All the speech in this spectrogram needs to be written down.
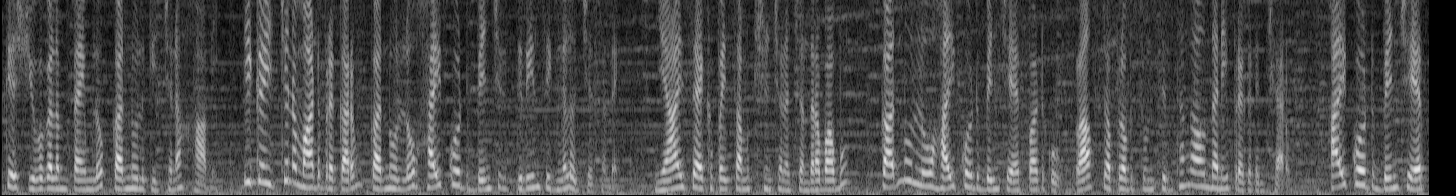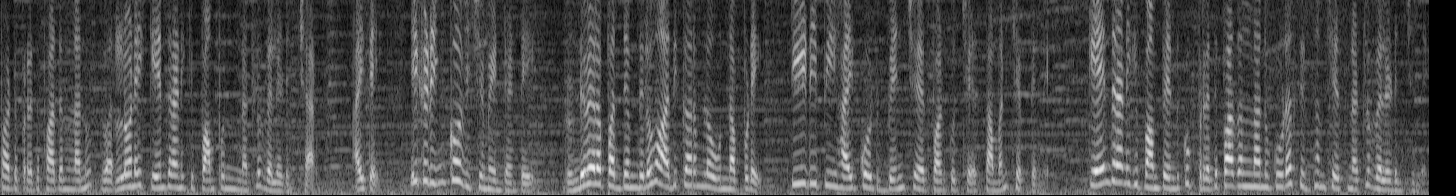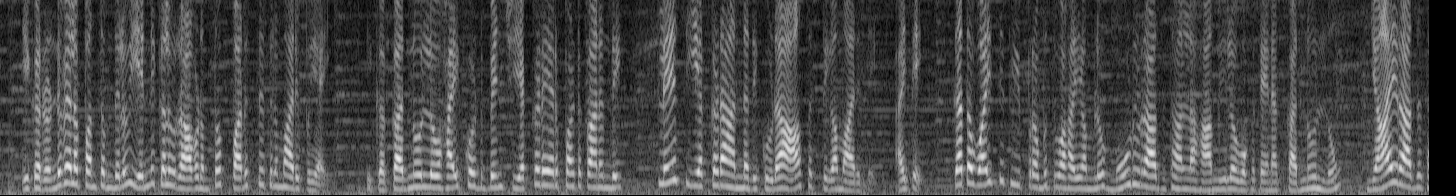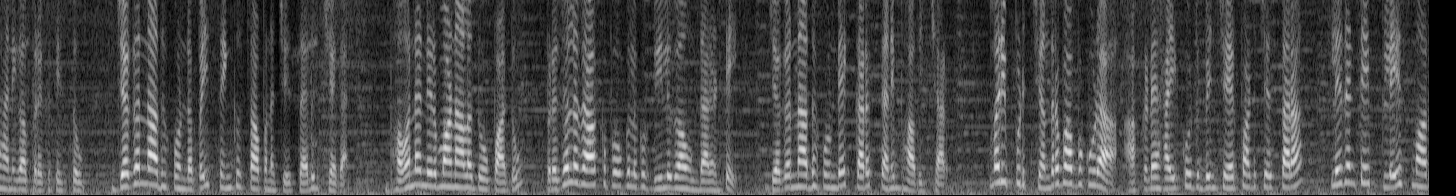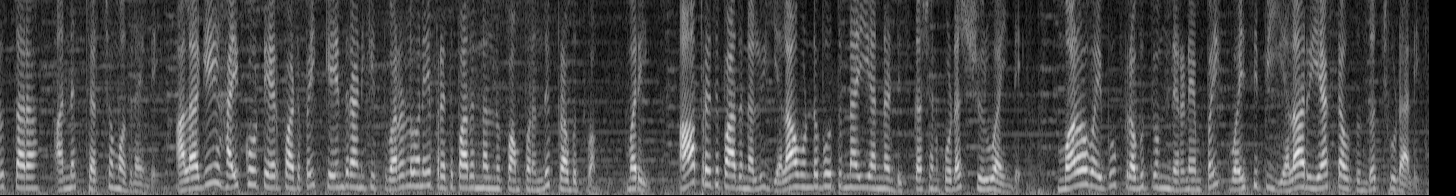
లోకేష్ యువగలం టైంలో కర్నూలుకి ఇచ్చిన హామీ. ఇక ఇచ్చిన మాట ప్రకారం కర్నూలులో హైకోర్టు బెంచ్ గ్రీన్ సిగ్నల్ వచ్చేసింది. న్యాయశాఖపై సమీక్షించిన చంద్రబాబు కర్నూలులో హైకోర్టు బెంచ్ ఏర్పాటుకు రాష్ట్ర ప్రభుత్వం సిద్ధంగా ఉందని ప్రకటించారు. హైకోర్టు బెంచ్ ఏర్పాటు ప్రతిపాదనలను త్వరలోనే కేంద్రానికి పంపనున్నట్లు వెల్లడించారు. అయితే ఇక్కడ ఇంకో విషయం ఏంటంటే రెండు వేల పద్దెనిమిదిలో అధికారంలో ఉన్నప్పుడే టీడీపీ హైకోర్టు బెంచ్ ఏర్పాటుకు చేస్తామని చెప్పింది. కేంద్రానికి పంపేందుకు ప్రతిపాదనలను కూడా సిద్ధం చేసినట్లు వెల్లడించింది. ఇక రెండు వేల పంతొమ్మిదిలో ఎన్నికలు రావడంతో పరిస్థితులు మారిపోయాయి. ఇక కర్నూలులో హైకోర్టు బెంచ్ ఎక్కడ ఏర్పాటు కానుంది? ప్లేస్ ఎక్కడ అన్నది కూడా ఆసక్తిగా మారింది. అయితే గత వైసీపీ ప్రభుత్వ హయాంలో మూడు రాజధానుల హామీలో ఒకటైన కర్నూలును న్యాయ రాజధానిగా ప్రకటిస్తూ జగన్నాథకొండపై శంకుస్థాపన చేశారు జగన్. భవన నిర్మాణాలతో పాటు ప్రజల రాకపోకలకు వీలుగా ఉండాలంటే జగన్నాథకొండే కరెక్ట్ అని భావించారు. మరి ఇప్పుడు చంద్రబాబు కూడా అక్కడే హైకోర్టు బెంచ్ ఏర్పాటు చేస్తారా? లేదంటే ప్లేస్ మారుస్తారా? అన్న చర్చ మొదలైంది. అలాగే హైకోర్టు ఏర్పాటుపై కేంద్రానికి త్వరలోనే ప్రతిపాదనలను పంపనుంది ప్రభుత్వం. మరి ఆ ప్రతిపాదనలు ఎలా ఉండబోతున్నాయి అన్న డిస్కషన్ కూడా షురు అయింది మరోవైపు ప్రభుత్వం నిర్ణయంపై వైసీపీ ఎలా రియాక్ట్ అవుతుందో చూడాలి.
